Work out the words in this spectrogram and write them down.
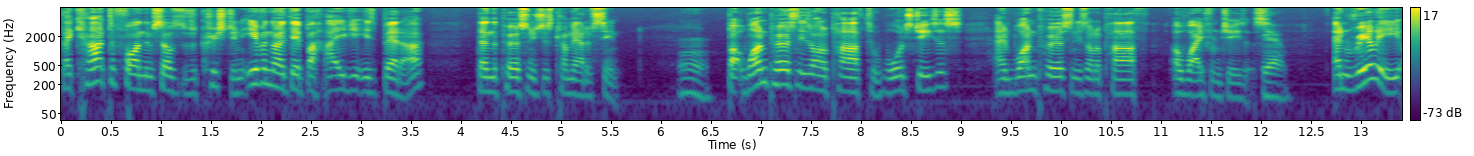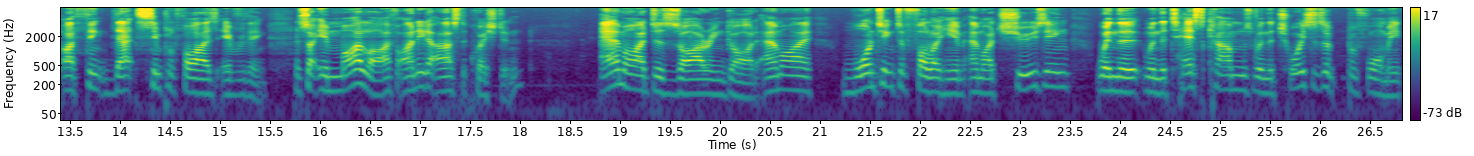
They can't define themselves as a Christian, even though their behavior is better than the person who's just come out of sin. Mm. But one person is on a path towards Jesus, and one person is on a path away from Jesus. Yeah. And really, I think that simplifies everything. And so in my life, I need to ask the question Am I desiring God? Am I wanting to follow Him? Am I choosing when the when the test comes, when the choices are before me?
